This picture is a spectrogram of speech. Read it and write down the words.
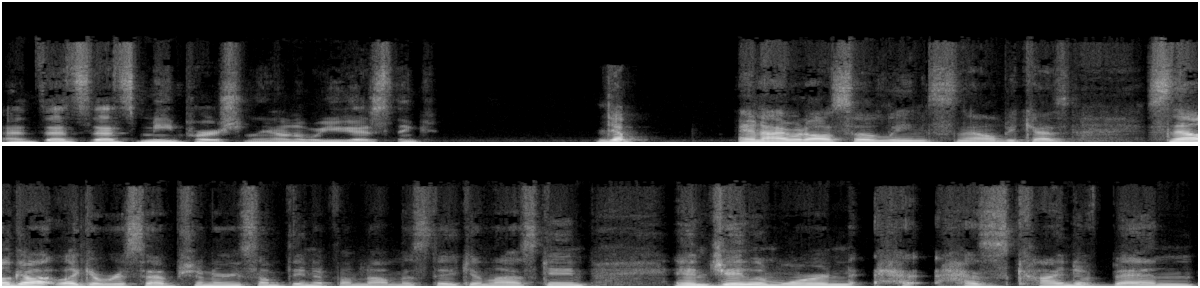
uh, that's that's me personally. I don't know what you guys think. Yep. And I would also lean Snell because Snell got like a reception or something, if I'm not mistaken, last game. And Jaylen Warren ha- has kind of been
